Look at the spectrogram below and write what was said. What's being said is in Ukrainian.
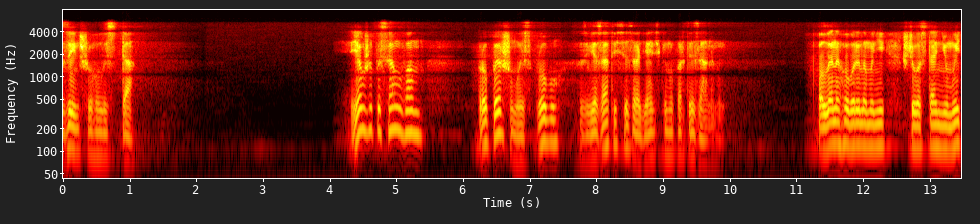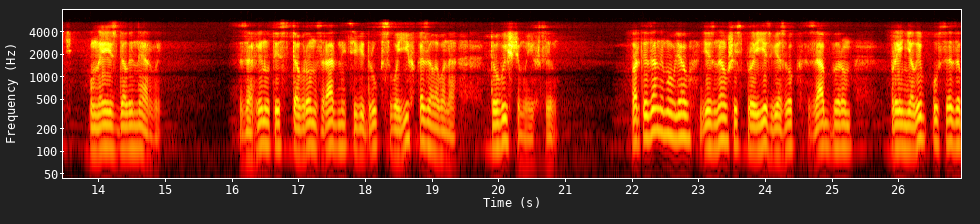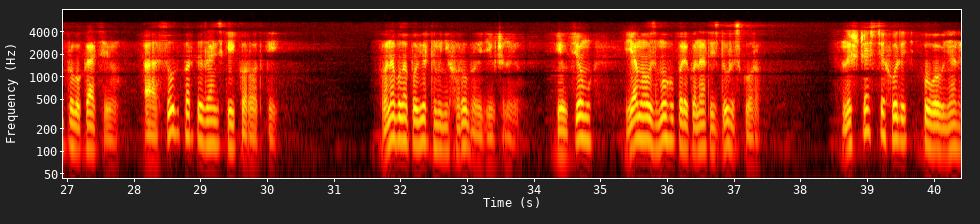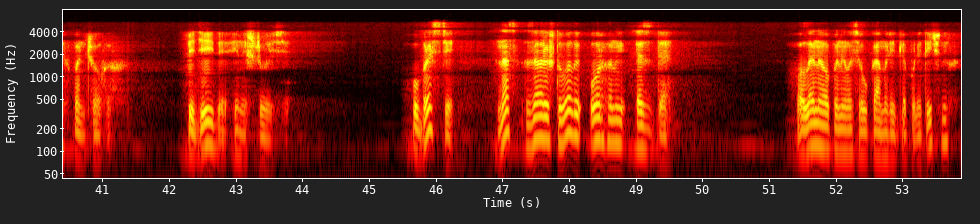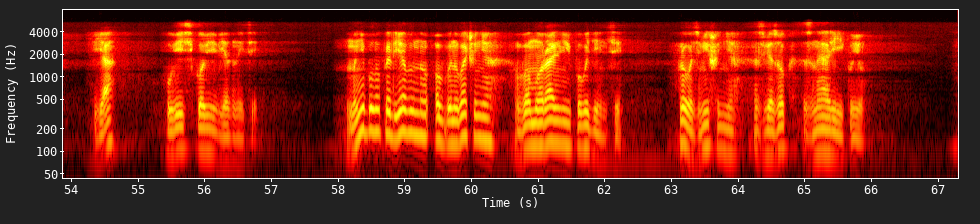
з іншого листа. Я вже писав вам про першу мою спробу зв'язатися з радянськими партизанами. Олена говорила мені, що в останню мить у неї здали нерви. Загинути з тавром зрадниці від рук своїх, казала вона, то вище моїх сил. Партизани, мовляв, дізнавшись про її зв'язок з Абвером, прийняли б усе за провокацію, а суд партизанський короткий. Вона була, повірте мені, хороброю дівчиною, і в цьому я мав змогу переконатись дуже скоро. Нещастя ходить у вовняних панчохах, підійде і не щується. У Бресті нас заарештували органи СД. Олена опинилася у камері для політичних, я у військовій в'язниці. Мені було пред'явлено обвинувачення в аморальній поведінці, кровозмішання, зв'язок з неарійкою.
